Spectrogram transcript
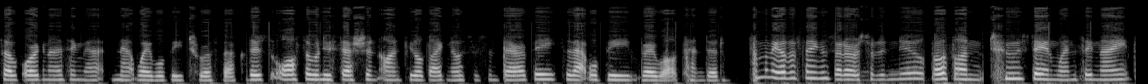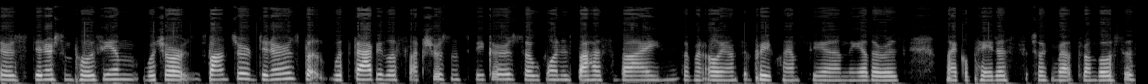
So organizing that in that way will be terrific. There's also a new session on fetal diagnosis and therapy, so that will be very well attended. Some of the other things that are sort of new, both on Tuesday and Wednesday night, there's dinner symposium, which are sponsored dinners, but with fabulous lectures and speakers. So one is Baha Sibai, talking about early onset preeclampsia, and the other is Michael Paidas, talking about thrombosis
